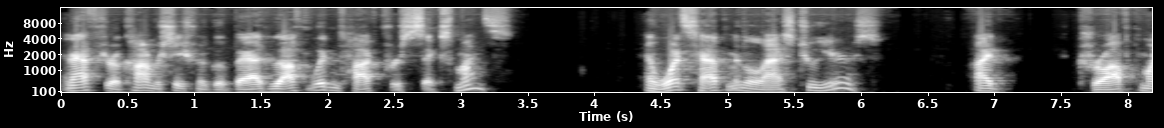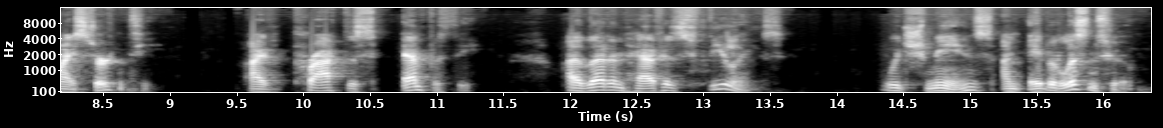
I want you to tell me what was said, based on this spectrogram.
And after a conversation would go bad, we often wouldn't talk for six months. And what's happened in the last two years? I dropped my certainty. I've practiced empathy. I let him have his feelings which means I'm able to listen to him.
